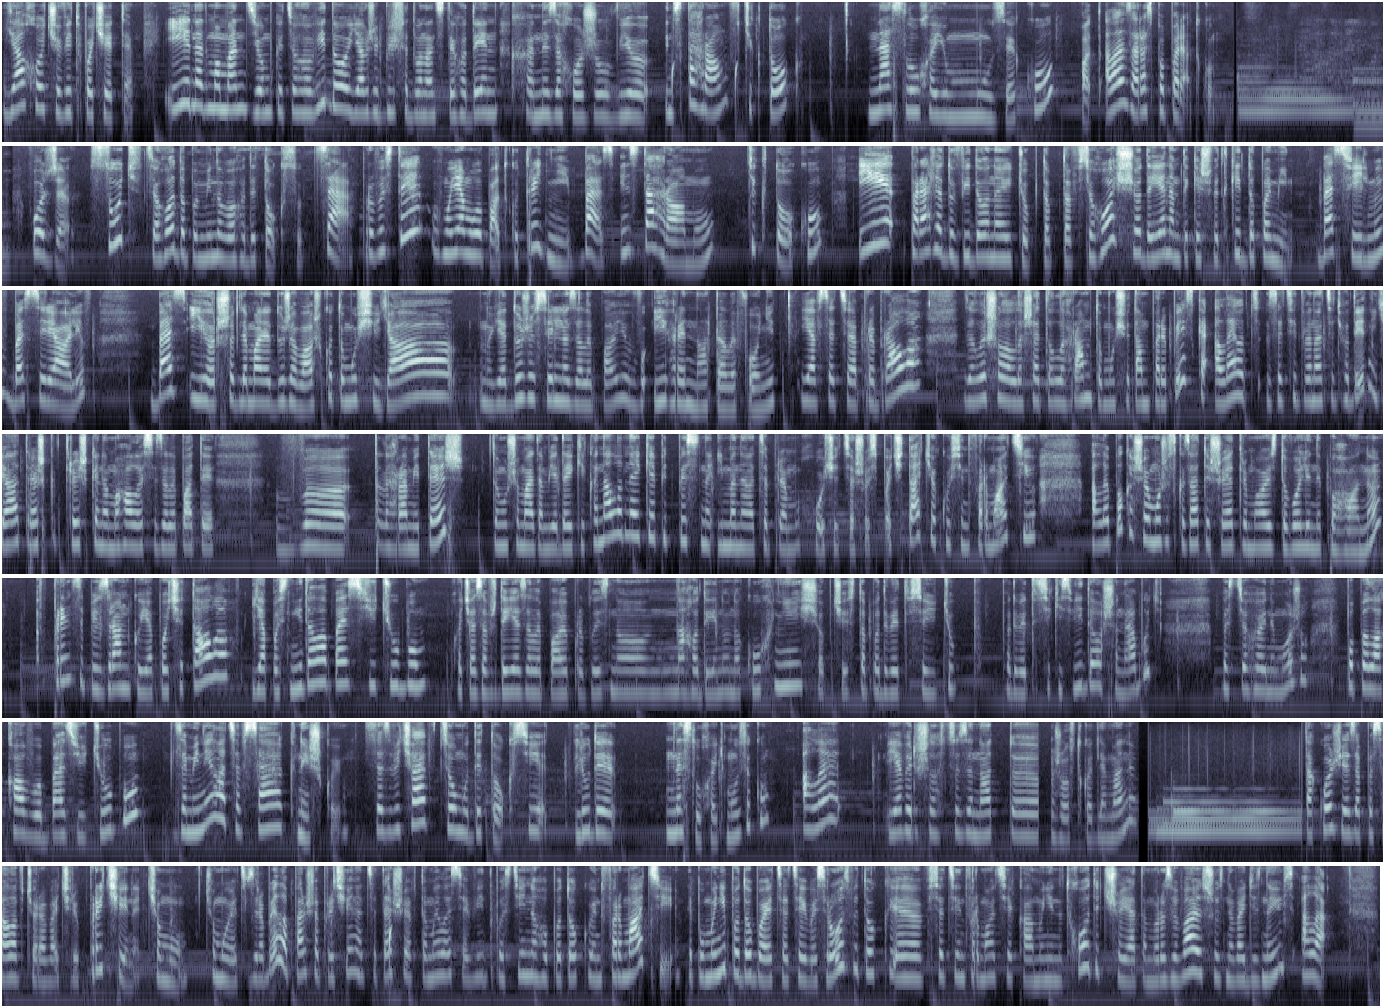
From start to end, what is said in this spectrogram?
Я хочу відпочити. І на момент зйомки цього відео я вже більше 12 годин не заходжу в інстаграм, в Тікток, не слухаю музику. От, але зараз по порядку. Отже, суть цього допамінового детоксу це провести в моєму випадку три дні без інстаграму, тіктоку і перегляду відео на YouTube, тобто всього, що дає нам такий швидкий допамін, без фільмів, без серіалів. Без ігор, що для мене дуже важко, тому що я ну я дуже сильно залипаю в ігри на телефоні. Я все це прибрала, залишила лише телеграм, тому що там переписка, але от за ці 12 годин я трішки, трішки намагалася залипати в телеграмі теж. Тому що в мене там є деякі канали, на які я підписана, і мене це прямо хочеться щось почитати, якусь інформацію. Але поки що я можу сказати, що я тримаюсь доволі непогано. В принципі, зранку я почитала, я поснідала без Ютубу, хоча завжди я залипаю приблизно на годину на кухні, щоб чисто подивитися Ютуб, подивитися якісь відео, що-небудь. Без цього я не можу. Попила каву без Ютубу, замінила це все книжкою. Зазвичай в цьому детоксі люди не слухають музику, але я вирішила, що це занадто жорстко для мене. Також я записала вчора ввечері причини, чому чому я це зробила. Перша причина це те, що я втомилася від постійного потоку інформації. Типу, мені подобається цей весь розвиток, е, вся ця інформація, яка мені надходить, що я там розвиваю, щось нове дізнаюсь. Але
